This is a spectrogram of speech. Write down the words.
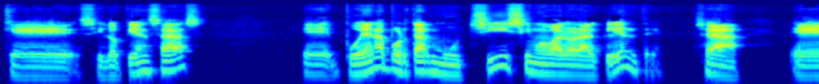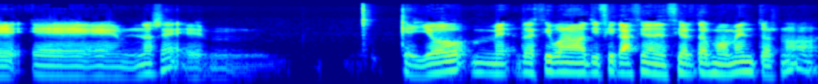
Que si lo piensas, eh, pueden aportar muchísimo valor al cliente. O sea, no sé, que yo me recibo una notificación en ciertos momentos, ¿no?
